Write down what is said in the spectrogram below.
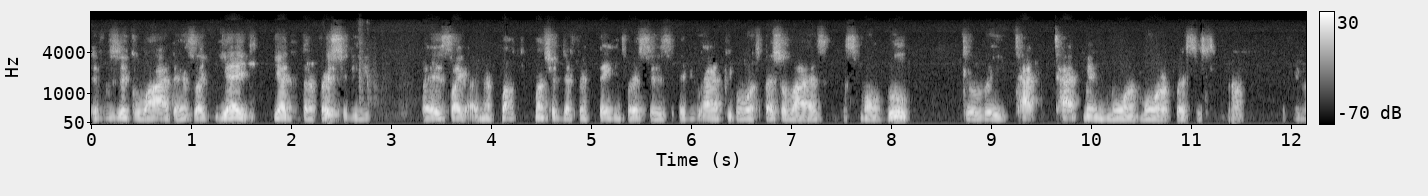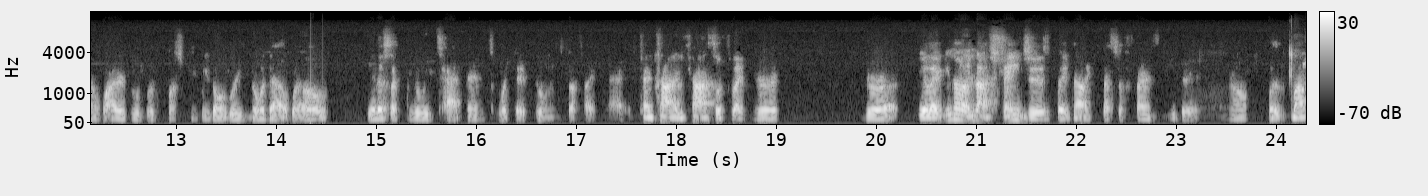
if it's like wide, then it's like yeah, you have diversity, but it's like a bunch of different things. Versus if you have people who are specialized in a small group, you can really tap tap in more and more. Versus you know, if you know wider group with most people you don't really know that well, yeah, that's like really tap into what they're doing, stuff like that. You kind of you kind of feel like you're you're you're like you know not strangers, but not like best of friends either. You know, but my,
